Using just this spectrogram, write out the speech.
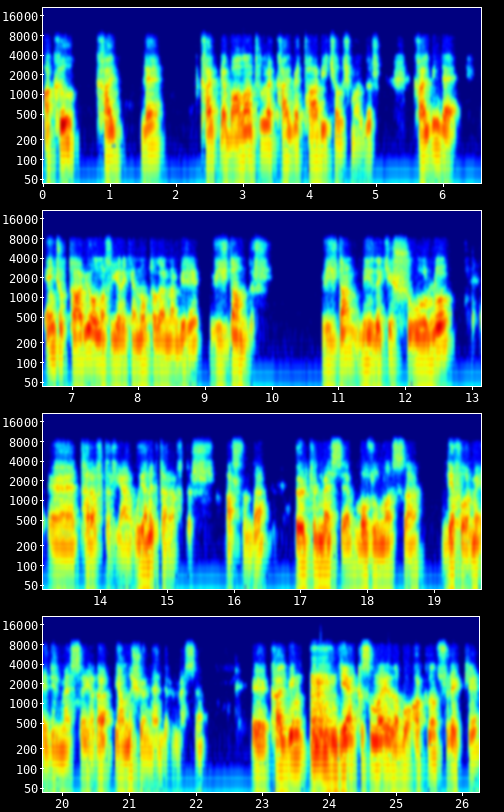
akıl kalple kalple bağlantılı ve kalbe tabi çalışmalıdır. Kalbin de en çok tabi olması gereken noktalarından biri vicdandır. Vicdan bizdeki şuurlu e, taraftır. Yani uyanık taraftır aslında. Örtülmezse, bozulmazsa, deforme edilmezse ya da yanlış yönlendirilmezse e, kalbin diğer kısımlarıyla da bu aklın sürekli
